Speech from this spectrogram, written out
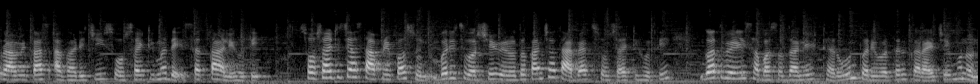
ग्रामविकास आघाडीची सोसायटीमध्ये सत्ता आली होती. सोसायटीच्या स्थापनेपासून बरीच वर्षे विरोधकांच्या ताब्यात सोसायटी होती. गतवेळी सभासदांनी ठरवून परिवर्तन करायचे म्हणून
